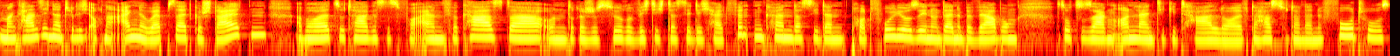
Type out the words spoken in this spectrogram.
Man kann sich natürlich auch eine eigene Website gestalten, aber heutzutage ist es vor allem für Caster und Regisseure wichtig, dass sie dich halt finden können, dass sie dein Portfolio sehen und deine Bewerbung sozusagen online digital läuft. Da hast du dann deine Fotos,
